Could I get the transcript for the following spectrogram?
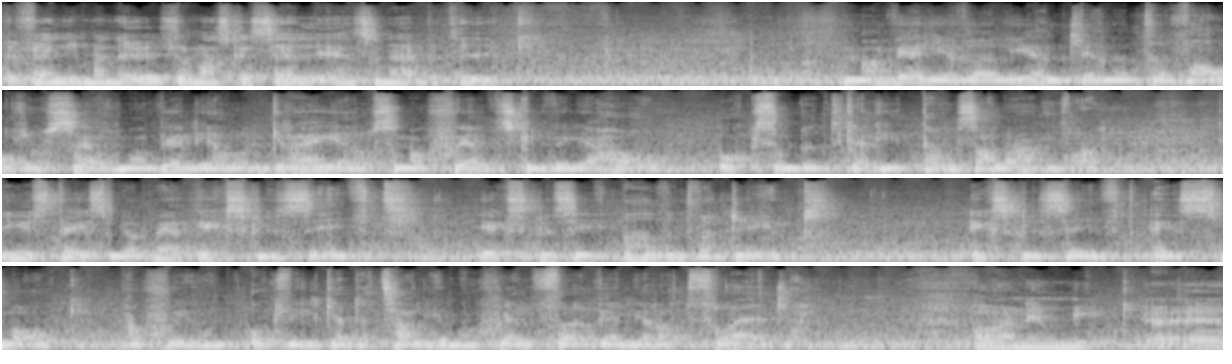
Hur väljer man ut vad man ska sälja i en sån här butik? Man väljer väl egentligen inte varor så. Man väljer grejer som man själv skulle vilja ha och som du inte kan hitta hos alla andra. Det är just det som gör det mer exklusivt. Exklusivt behöver inte vara dyrt. Exklusivt är smak, passion och vilka detaljer man själv väljer att förädla. Har ni mycket, äh,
